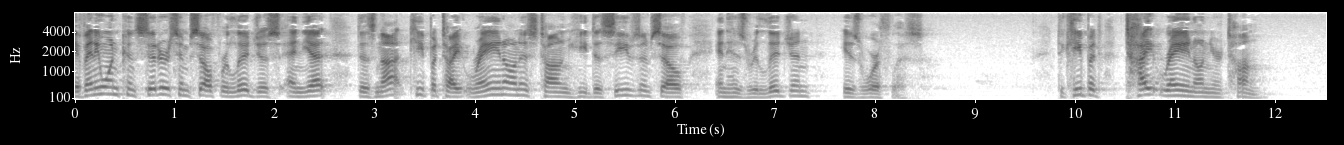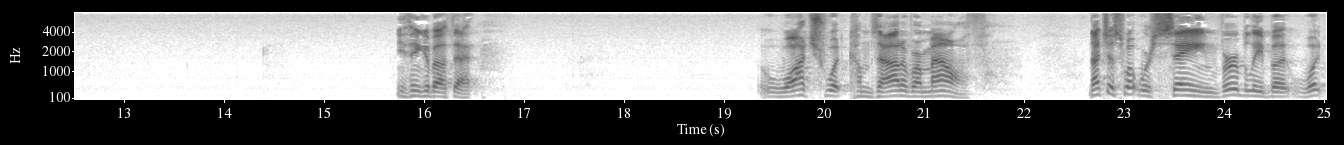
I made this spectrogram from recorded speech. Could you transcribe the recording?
If anyone considers himself religious and yet does not keep a tight rein on his tongue, he deceives himself and his religion is worthless. To keep a tight rein on your tongue. You think about that. Watch what comes out of our mouth. Not just what we're saying verbally, but what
